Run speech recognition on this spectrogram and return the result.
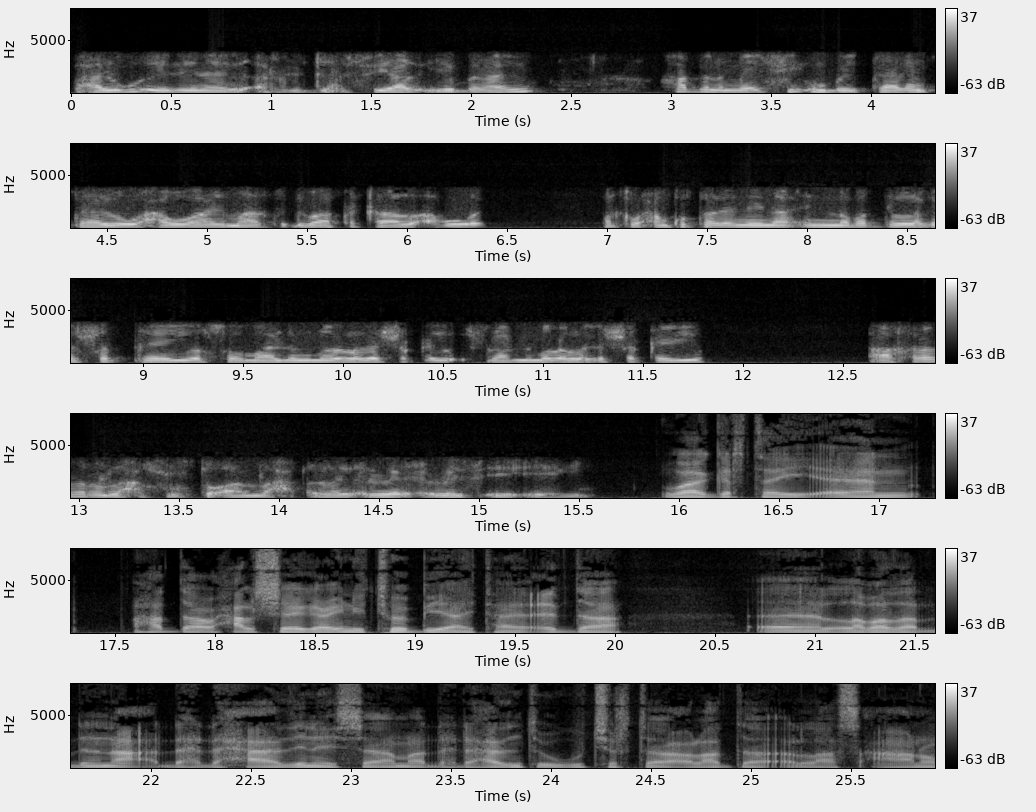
Waxaa lagu eedeynaya argagixisayaal iyo balaayo haddana meeshii unbay taagan tahay oo waxa waaye maaragtay dhibaato kala la abuuray. Marka waxaan ku talinaynaa in nabadda laga shaqeeyo soomaalinimada laga shaqeeyo islaamnimada laga shaqeeyo aakhiradana la xasuusto aan lays eegin. Waa gartay hadda waxaa la sheegaa in etoobiya ay tahay cidda labada dhinac dhexdhexaadinaysa ama dhexdhexaadinta ugu jirta colaadda laascaano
